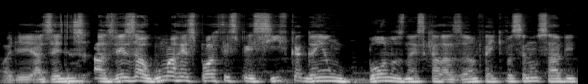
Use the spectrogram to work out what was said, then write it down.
Pode, às vezes, às vezes alguma resposta específica ganha um bônus na escala Zanfa aí que você não sabe.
